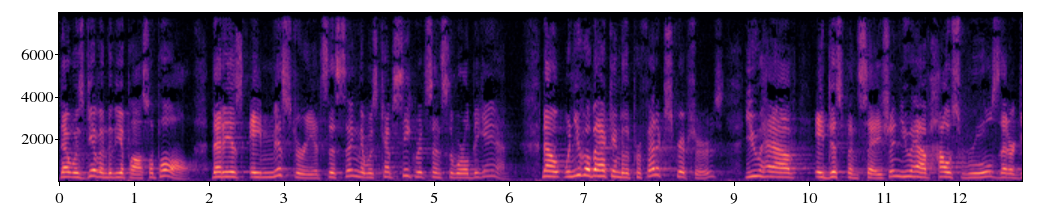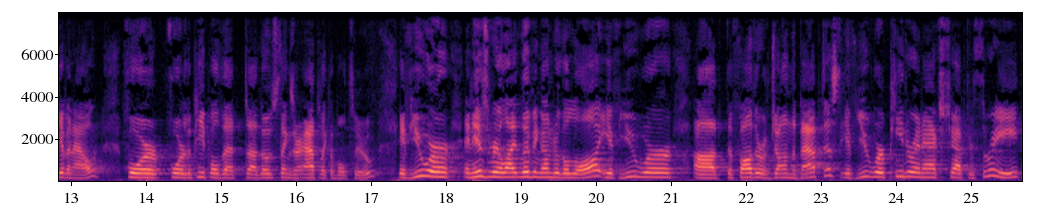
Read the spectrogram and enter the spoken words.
that was given to the Apostle Paul. That is a mystery. It's this thing that was kept secret since the world began. Now, when you go back into the prophetic scriptures, you have a dispensation, you have house rules that are given out for, for the people that uh, those things are applicable to. If you were an Israelite living under the law, if you were uh, the father of John the Baptist, if you were Peter in Acts chapter 3,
